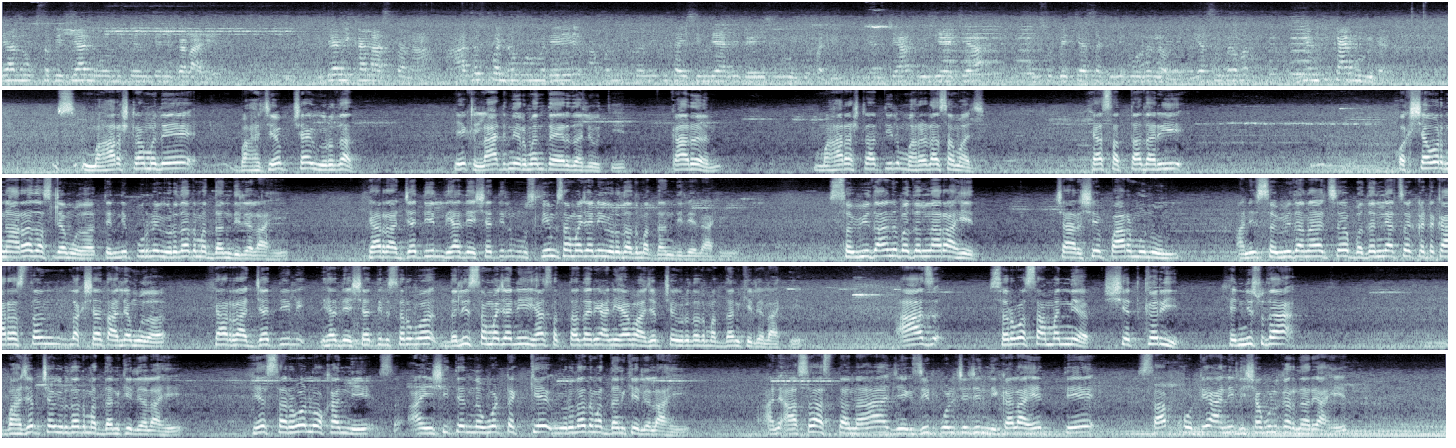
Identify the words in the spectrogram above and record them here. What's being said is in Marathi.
सध्या लोकसभेच्या निवडणुकीचे निकाल आहेत उद्या निकाल असताना आजच पंढरपूरमध्ये आपण प्रणितीताई शिंदे आणि धैर्यसिंग मोहिते पाटील यांच्या विजयाच्या आणि शुभेच्छासाठी जे बोर्ड लावले या संदर्भात नेमकी काय भूमिका आहे? महाराष्ट्रामध्ये भाजपच्या विरोधात एक लाट निर्माण तयार झाली होती. कारण महाराष्ट्रातील मराठा समाज ह्या सत्ताधारी पक्षावर नाराज असल्यामुळं त्यांनी पूर्ण विरोधात मतदान दिलेलं आहे. ह्या राज्यातील ह्या देशातील मुस्लिम समाजाने विरोधात मतदान दिलेलं आहे. संविधान बदलणार आहेत चारशे पार म्हणून. आणि संविधानाचं बदलण्याचं कटकारस्थान लक्षात आल्यामुळं ह्या राज्यातील ह्या देशातील सर्व दलित समाजाने ह्या सत्ताधारी आणि ह्या भाजपच्या विरोधात मतदान केलेलं आहे. आज सर्वसामान्य शेतकरी ह्यांनीसुद्धा भाजपच्या विरोधात मतदान केलेलं आहे. हे सर्व लोकांनी ऐंशी ते नव्वद टक्के विरोधात मतदान केलेलं आहे. आणि असं असताना जे एक्झिट पोलचे जे निकाल आहेत ते साफ खोटे आणि दिशाभूल करणारे आहेत.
